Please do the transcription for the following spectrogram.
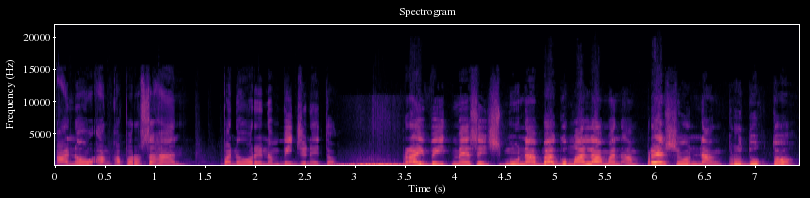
Ano ang kaparusahan? Panoorin ang video na ito. Private message muna bago malaman ang presyo ng produkto?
